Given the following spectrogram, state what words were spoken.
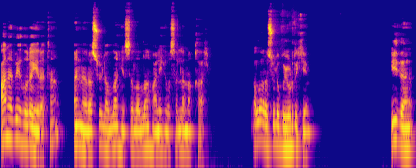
An Ebi Hureyre'ta enne Resulallah sallallahu aleyhi ve selleme kal. Allah Resulü buyurdu ki İza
